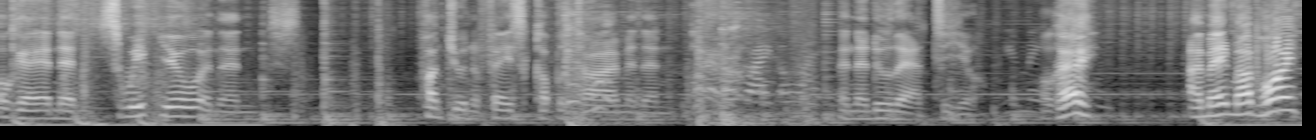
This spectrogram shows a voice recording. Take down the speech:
Okay, and then sweep you, and then punch you in the face a couple of times, and then and then do that to you. Okay? I made my point.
